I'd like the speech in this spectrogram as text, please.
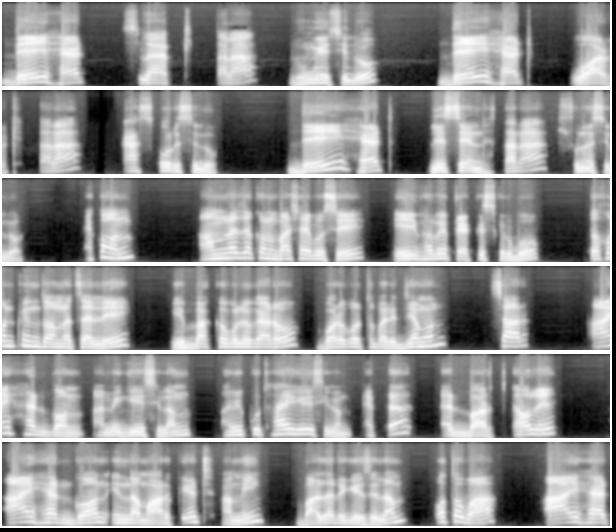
দে হ্যাড স্ল্যাপড তারা ঘুমিয়েছিল। দে হ্যাড ওয়ার্ক তারা কাজ করেছিল। দে হ্যাড লিসেন্ড তারা শুনেছিল। এখন আমরা যখন বাসায় বসে এইভাবে প্র্যাকটিস করব, তখন কিন্তু আমরা চাইলে এই বাক্যগুলোকে আরও বড় করতে পারি। যেমন, স্যার আই হ্যাড গন আমি গিয়েছিলাম। আমি কোথায় গিয়েছিলাম? একটা অ্যাডভার্ট তাহলে I had gone in the market আমি বাজারে গিয়েছিলাম। অথবা I had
